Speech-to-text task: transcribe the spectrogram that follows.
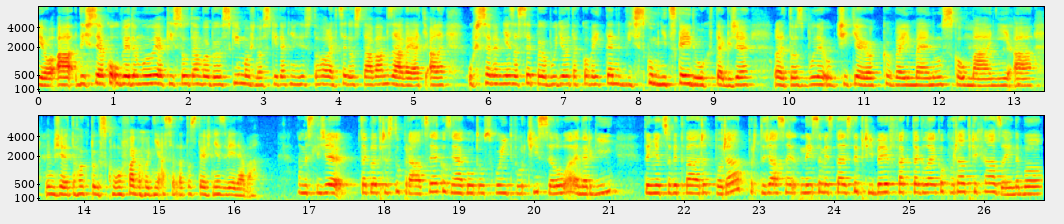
Jo, a když si jako uvědomuju, jaký jsou tam obrovské možnosti, tak někdy z toho lehce dostávám závěrať, ale už se ve mně zase probudil takový ten výzkumnický duch, takže letos bude určitě rok ve jménu zkoumání a vím, že je toho k průzkumu fakt hodně a jsem na to strašně zvědavá. A myslíš, že takhle přes tu práci, jako s nějakou tou svojí tvůrčí silou a energií, ty něco vytvářet pořád, protože já se nejsem jistá, jestli příběhy fakt takhle jako pořád přicházejí, nebo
